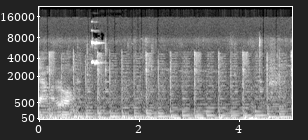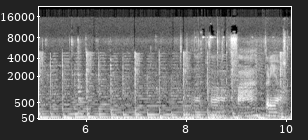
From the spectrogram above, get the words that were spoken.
ยางรองแล้วก็ฝาเกลียว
